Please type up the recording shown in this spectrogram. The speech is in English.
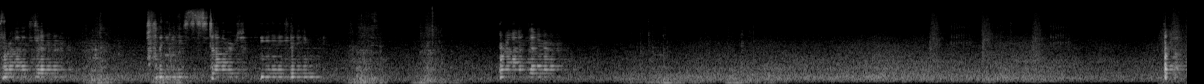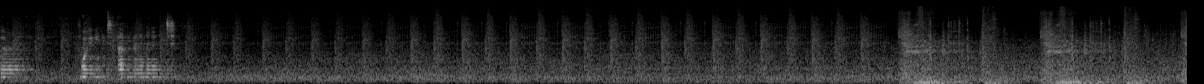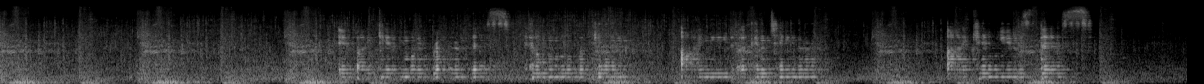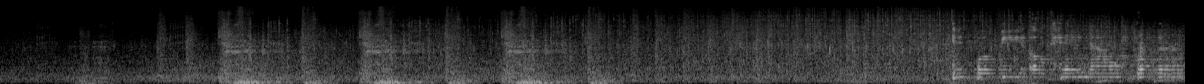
Brother, please start moving. Will be okay now, brother.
